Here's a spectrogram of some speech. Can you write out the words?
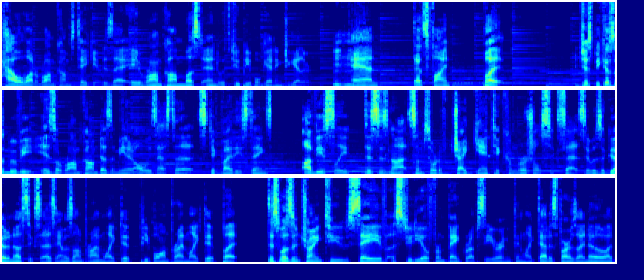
how a lot of rom-coms take it is that a rom-com must end with two people getting together Mm-hmm. and that's fine. But just because a movie is a rom com doesn't mean it always has to stick by these things. Obviously, this is not some sort of gigantic commercial success. It was a good enough success. Amazon Prime liked it, people on Prime liked it, but this wasn't trying to save a studio from bankruptcy or anything like that, as far as I know. I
